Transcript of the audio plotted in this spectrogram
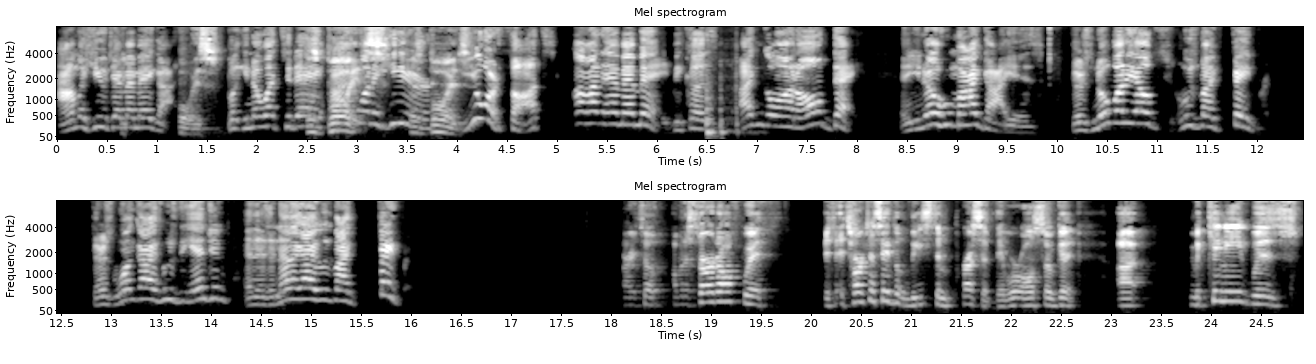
I'm a huge MMA guy. boys. But you know what? Today. I want to hear boys. your thoughts on MMA because I can go on all day. And you know who my guy is. There's nobody else who's my favorite. There's one guy who's the engine, and there's another guy who's my favorite. All right, so I'm going to start off with. It's, it's hard to say the least impressive. They were all so good. Uh, McKennie was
